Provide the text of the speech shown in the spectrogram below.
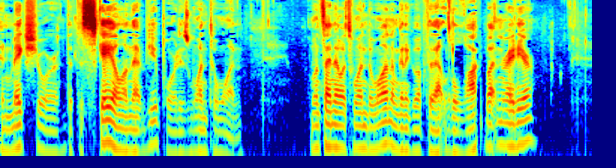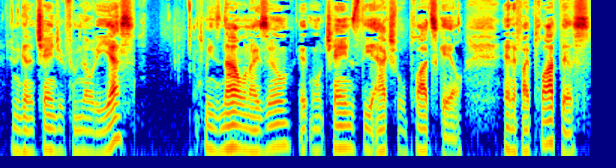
and make sure that the scale on that viewport is one to one. Once I know it's one to one, I'm going to go up to that little lock button right here and I'm going to change it from no to yes. which means now when I zoom it won't change the actual plot scale and if I plot this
